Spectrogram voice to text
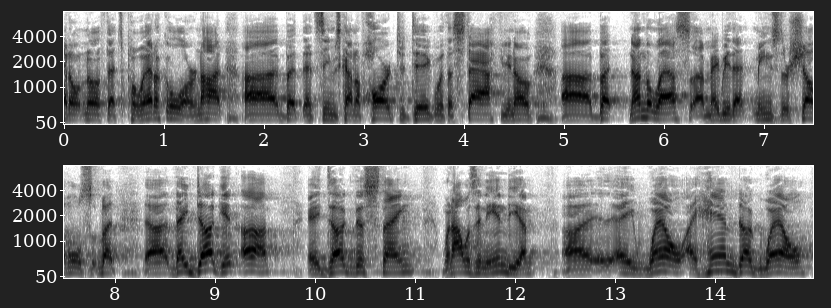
I don't know if that's poetical or not, uh, but that seems kind of hard to dig with a staff, you know. Uh, but nonetheless, uh, maybe that means they're shovels, but uh, they dug it up. They dug this thing. When I was in India, uh, a well, a hand dug well,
